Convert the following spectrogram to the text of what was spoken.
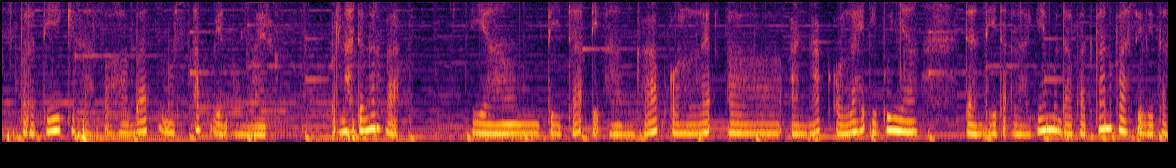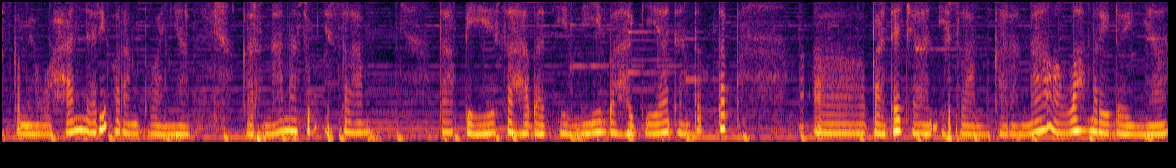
Seperti kisah sahabat Mus'ab bin Umair. Pernah dengar gak? yang tidak dianggap oleh uh, anak oleh ibunya dan tidak lagi mendapatkan fasilitas kemewahan dari orang tuanya karena masuk Islam. Tapi sahabat ini bahagia dan tetap uh, pada jalan Islam karena Allah meridhoinya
